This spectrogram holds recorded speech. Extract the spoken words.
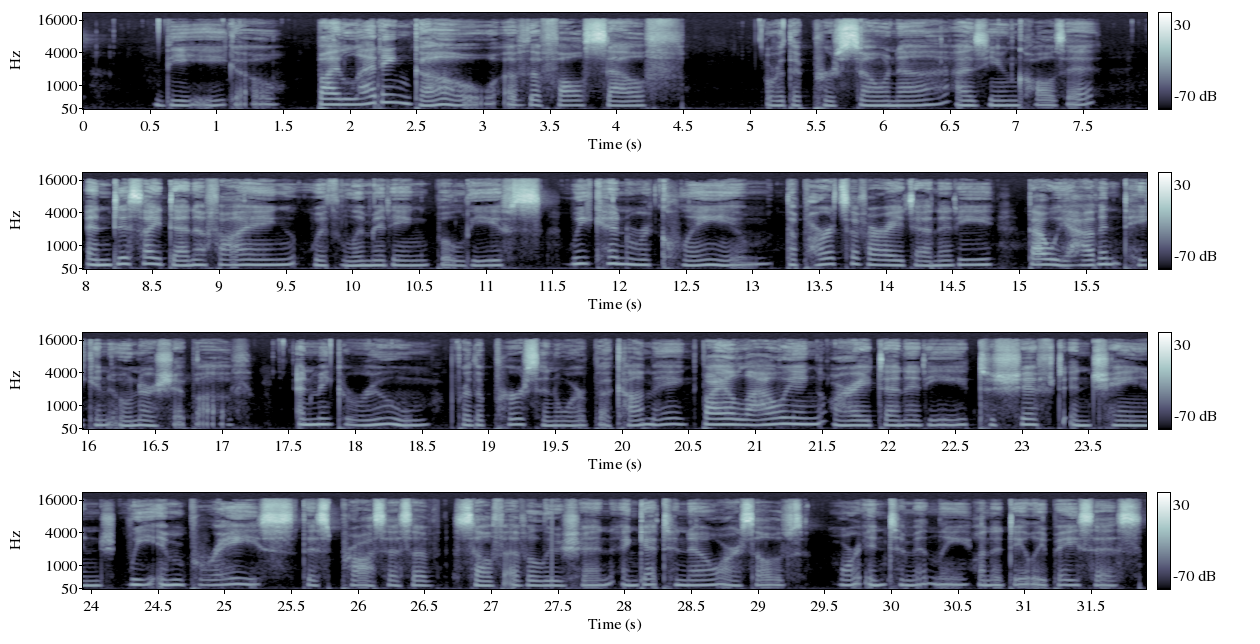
the ego. By letting go of the false self, or the persona, as Jung calls it, and disidentifying with limiting beliefs, we can reclaim the parts of our identity that we haven't taken ownership of. And make room for the person we're becoming. By allowing our identity to shift and change, we embrace this process of self evolution and get to know ourselves more intimately on a daily basis.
